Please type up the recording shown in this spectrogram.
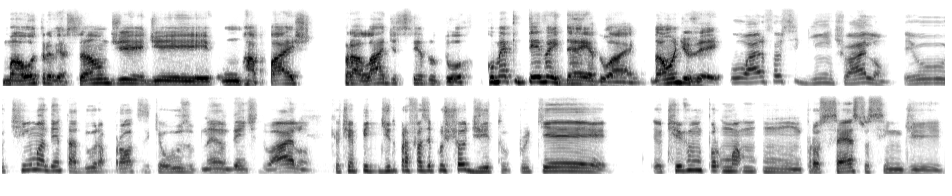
uma outra versão de, de um rapaz para lá de sedutor. Como é que teve a ideia do Island? Da onde veio? O Island foi o seguinte, o Island, eu tinha uma dentadura, prótese que eu uso né, no dente do Island, que eu tinha pedido para fazer para o Chodito, porque eu tive um, uma, um processo assim de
